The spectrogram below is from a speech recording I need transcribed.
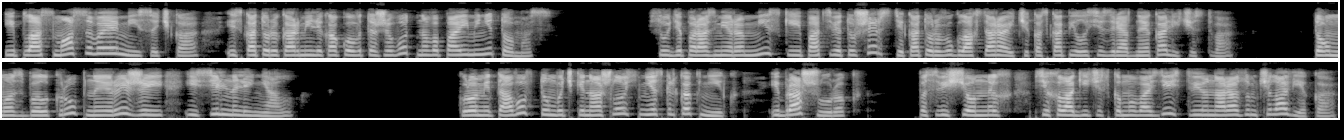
и пластмассовая мисочка, из которой кормили какого-то животного по имени Томас. Судя по размерам миски и по цвету шерсти, которой в углах сарайчика скопилось изрядное количество, Томас был крупный, рыжий и сильно линял. Кроме того, в тумбочке нашлось несколько книг и брошюрок, посвященных психологическому воздействию на разум человека,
